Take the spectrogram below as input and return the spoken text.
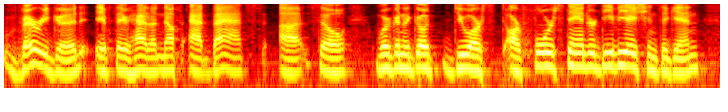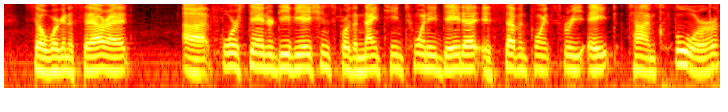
very good if they had enough at bats. Uh, so we're going to go do our our four standard deviations again. So we're going to say, all right, uh, four standard deviations for the 1920 data is 7.38 times four.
